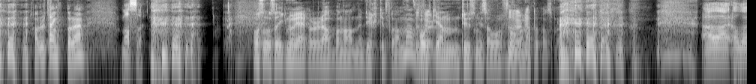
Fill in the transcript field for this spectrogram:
Har du tenkt på det? Masse. Og så ignorerer du det at bananen er dyrket fram av folk gjennom tusenvis av år for å nettopp. Ja, er, altså,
